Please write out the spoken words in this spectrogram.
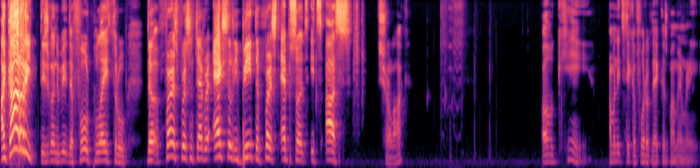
I got it. This is going to be the full playthrough. The first person to ever actually beat the first episode. It's us, Sherlock. Okay, I'm gonna need to take a photo of that because my memory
